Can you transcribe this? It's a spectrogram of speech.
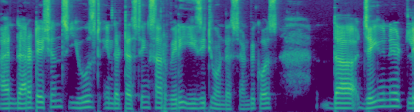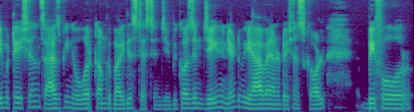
And the annotations used in the testings are very easy to understand because the JUnit limitations has been overcome by this TestNG because in JUnit we have an annotations called before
